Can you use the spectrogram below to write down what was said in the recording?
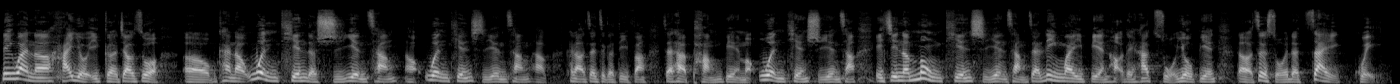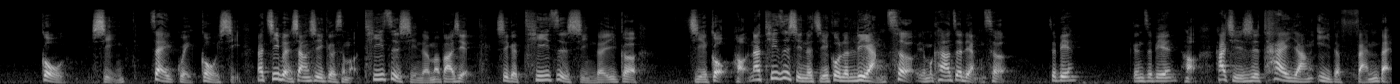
另外呢，还有一个叫做呃，我们看到问天的实验舱啊，问天实验舱啊，看到在这个地方，在它的旁边嘛，问天实验舱，以及呢梦天实验舱在另外一边哈，等于它左右边呃，这个所谓的在轨构型，在轨构型，那基本上是一个什么 T 字形的？有没有发现是一个 T 字形的一个？结构好，那 T 字形的结构的两侧有没有看到这两侧？这边跟这边哈，它其实是太阳翼的反版，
